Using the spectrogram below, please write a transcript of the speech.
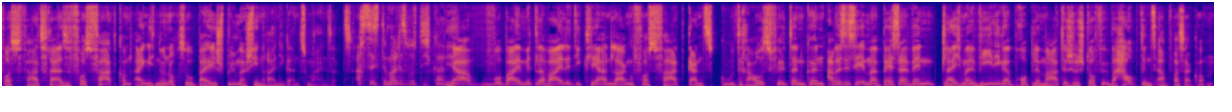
phosphatfrei. Also Phosphat kommt eigentlich nur noch so bei Spülmaschinenreinigern zum Einsatz. Ach, siehst du mal, das wusste ich gar nicht. Ja, wobei mittlerweile die Kläranlagen Phosphat ganz gut rausfiltern können. Aber es ist ja immer besser, wenn gleich mal weniger problematische Stoffe überhaupt ins Abwasser kommen.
